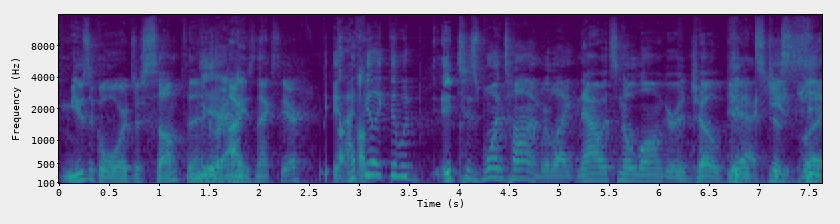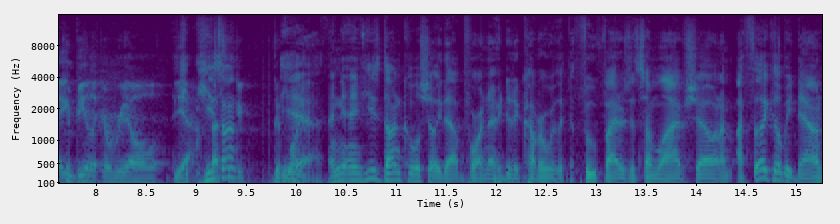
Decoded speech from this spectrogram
music awards or something. Yeah. I, Grammys next year. I feel like they would. It's his one time. Where like now it's no longer a joke. And Yeah, it's he's, just he like can be like a real. Yeah, he's that's done a good, good point. yeah, and, and he's done cool shit like that before. I know he did a cover with like the Foo Fighters at some live show, and I'm, I feel like he'll be down.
